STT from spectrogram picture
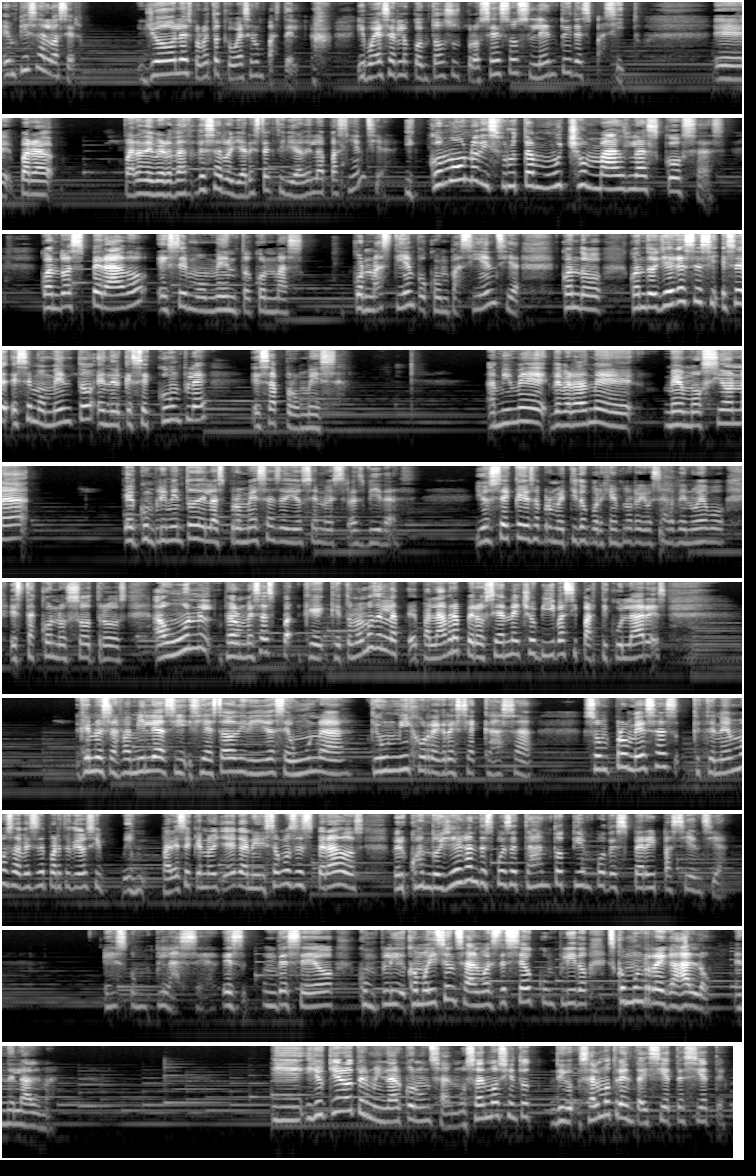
Empieza a hacer. Yo les prometo que voy a hacer un pastel. y voy a hacerlo con todos sus procesos, lento y despacito. Eh, para, para de verdad desarrollar esta actividad de la paciencia. Y cómo uno disfruta mucho más las cosas cuando ha esperado ese momento con más con más tiempo, con paciencia, cuando, cuando llega ese, ese, momento en el que se cumple esa promesa. A mí me, de verdad me, me emociona el cumplimiento de las promesas de Dios en nuestras vidas. Yo sé que Dios ha prometido, por ejemplo, regresar de nuevo, está con nosotros. Aún promesas que, tomamos en la eh, palabra, pero se han hecho vivas y particulares. Que nuestra familia, si, si ha estado dividida, se una, que un hijo regrese a casa. Son promesas que tenemos a veces de parte de Dios y, y, parece que no llegan y estamos desesperados. Pero cuando llegan después de tanto tiempo de espera y paciencia, es un placer, es un deseo cumplido. Como dice un salmo, es deseo cumplido, es como un regalo en el alma. Y, yo quiero terminar con un salmo, Salmo, 100, digo, salmo 37, 7,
